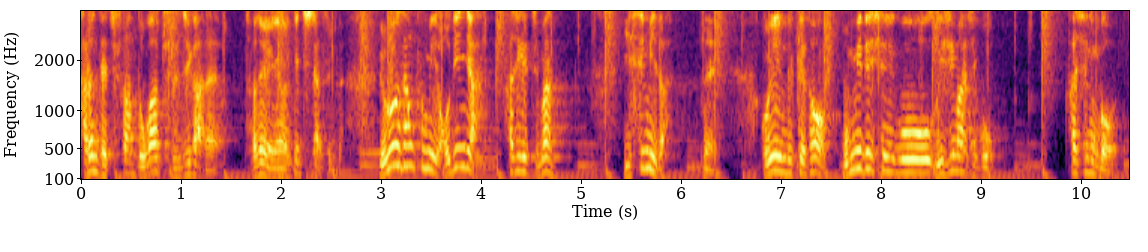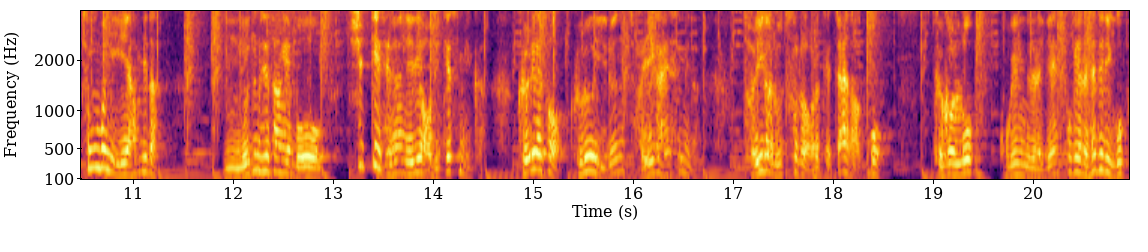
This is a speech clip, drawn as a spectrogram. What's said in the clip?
다른 대출 한도가 줄지가 않아요. 전혀 영향을 끼치지 않습니다. 이런 상품이 어디 있냐 하시겠지만 있습니다. 네. 고객님들께서 못 믿으시고 의심하시고 하시는 거 충분히 이해합니다. 음, 요즘 세상에 뭐 쉽게 되는 일이 어디 있겠습니까? 그래서 그 일은 저희가 했습니다. 저희가 루트를 어렵게 짜놨고 그걸로 고객님들에게 소개를 해드리고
